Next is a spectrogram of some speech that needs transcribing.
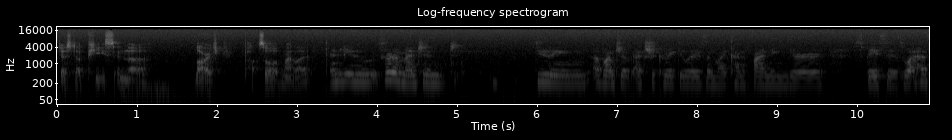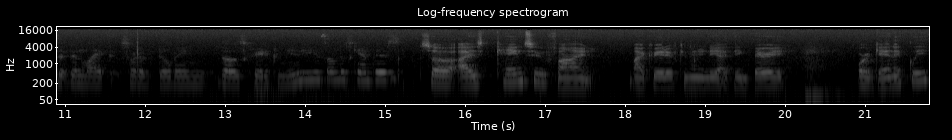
just a piece in the large puzzle of my life? And you sort of mentioned doing a bunch of extracurriculars and like kind of finding your spaces. What has it been like sort of building those creative communities on this campus? So I came to find my creative community, I think, very organically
